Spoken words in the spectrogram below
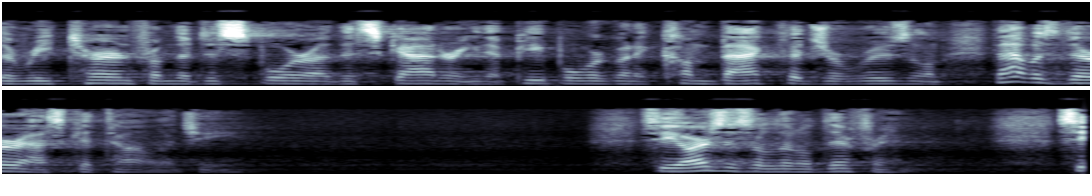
the return from the diaspora, the scattering, that people were going to come back to Jerusalem. That was their eschatology. See, ours is a little different. See,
